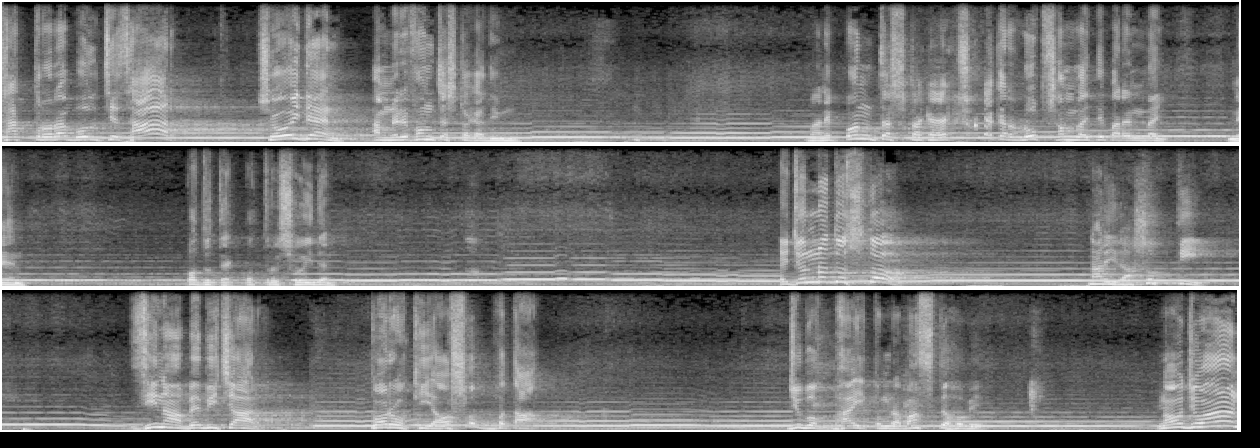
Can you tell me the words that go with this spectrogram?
ছাত্ররা বলছে, স্যার, সই দেন, আপনারে পঞ্চাশ টাকা দিব মানে পঞ্চাশ টাকা, একশো টাকার লোভ সামলাইতে পারেন নাই। নেন। পদত্যাগ পত্র সই দেন। এই জন্য দোস্ত, নারীর আসক্তি, জিনা, বেবিচার, পরকীয়া, অসভ্যতা। যুবক ভাই, তোমরা বাঁচতে হবে। নওজোয়ান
